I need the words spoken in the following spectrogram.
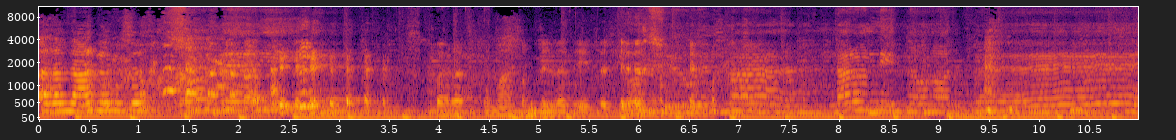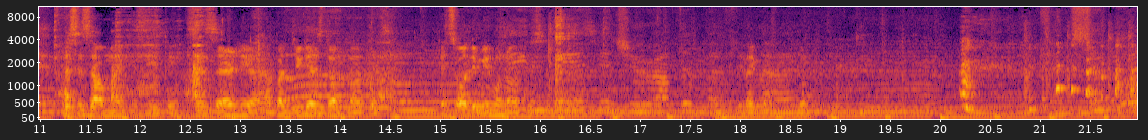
Alam na alam ko. Para pumasok sila dito. This is how Mike is eating since earlier, uh, but you guys don't notice. It's only me who notices. Like that. Look.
